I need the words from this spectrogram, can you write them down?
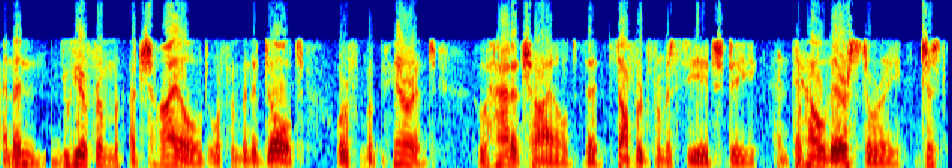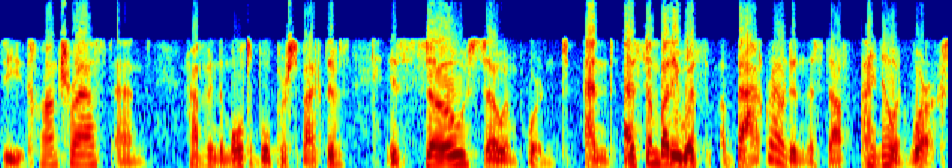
And then you hear from a child or from an adult or from a parent who had a child that suffered from a CHD and tell their story. Just the contrast and having the multiple perspectives is so, so important. And as somebody with a background in this stuff, I know it works.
